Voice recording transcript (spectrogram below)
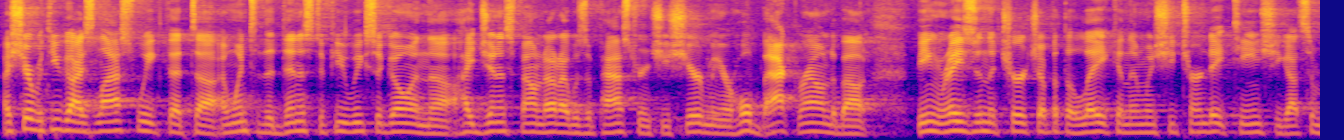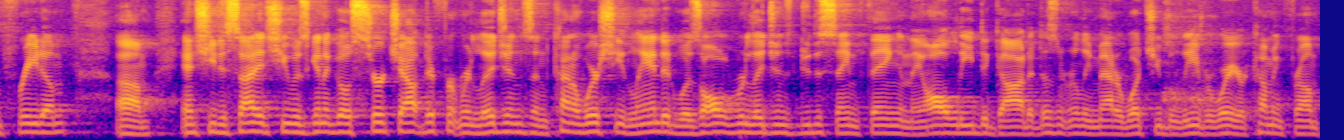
I shared with you guys last week that uh, I went to the dentist a few weeks ago, and the hygienist found out I was a pastor, and she shared me her whole background about being raised in the church up at the lake. And then when she turned 18, she got some freedom. Um, and she decided she was going to go search out different religions, and kind of where she landed was all religions do the same thing, and they all lead to God. It doesn't really matter what you believe or where you're coming from,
